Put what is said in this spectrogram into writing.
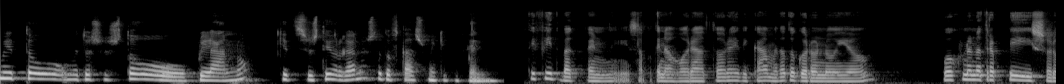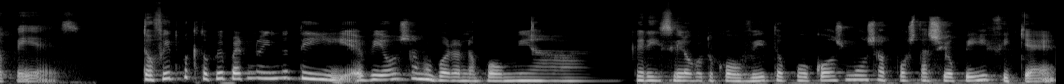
με το, με το σωστό πλάνο και τη σωστή οργάνωση θα το φτάσουμε εκεί που θέλουμε. Τι feedback παίρνεις από την αγορά τώρα, ειδικά μετά τον κορονοϊό, που έχουν ανατραπεί οι ισορροπίες; Το feedback το οποίο παίρνω είναι ότι βιώσαμε, μπορώ να πω, μια κρίση λόγω του COVID, όπου ο κόσμος αποστασιοποιήθηκε,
